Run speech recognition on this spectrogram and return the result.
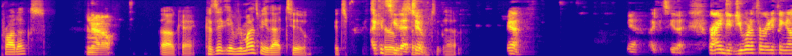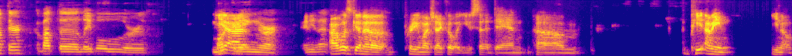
products? No. Oh, okay, because it, it reminds me of that too. It's, it's I can see that too. To that. Yeah. Yeah, I can see that. Ryan, did you want to throw anything out there about the label or Yeah, I- or any of that? I was gonna pretty much echo what you said, Dan. Um, P- I mean, you know,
